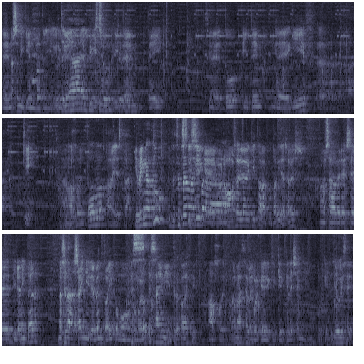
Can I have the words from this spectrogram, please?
Eh, no sé ni quién lo tenía. creo tenía el Pichu, item, take. eh, tú, item, eh, give. Aquí. Abajo del todo, ahí está. Y venga tú, que te estoy Sí, esperando sí, aquí que bueno, vamos a tirar aquí toda la puta vida, ¿sabes? Vamos a ver ese tiranitar. No será Shiny de evento ahí como, Es, como el otro. es Shiny, ¿eh? te lo acabo de decir. Ah, joder, claro. Además se ve. ¿Por qué? ¿Qué, qué, qué de Shiny, no? Yo qué sé,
